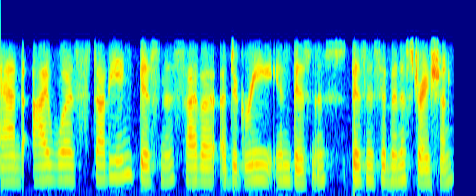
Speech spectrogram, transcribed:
And I was studying business. I have a, a degree in business, business administration.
